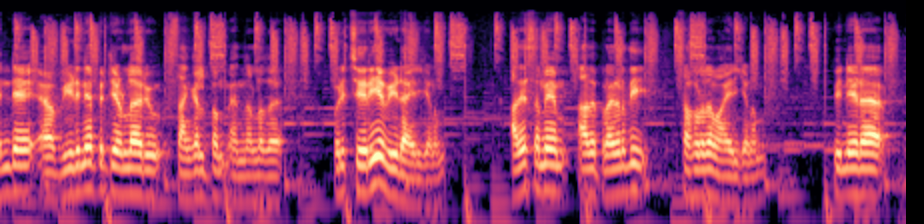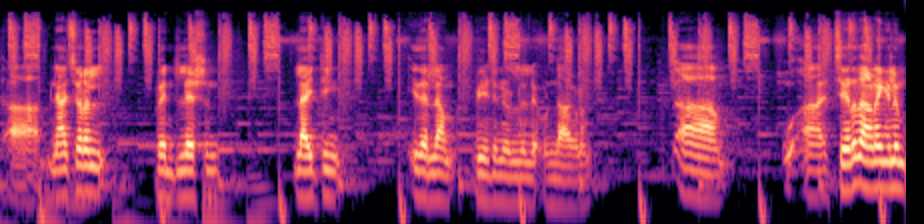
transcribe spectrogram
എന്റെ വീടിനെ പറ്റിയുള്ള ഒരു സങ്കല്പം എന്നുള്ളത് ഒരു ചെറിയ വീടായിരിക്കണം. അതേസമയം അത് പ്രകൃതി സൗഹൃദമായിരിക്കണം. പിന്നീട് നാച്ചുറൽ വെന്റിലേഷൻ ലൈറ്റിംഗ് ഇതെല്ലാം വീടിനുള്ളിൽ ഉണ്ടാകണം. ചെറുതാണെങ്കിലും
